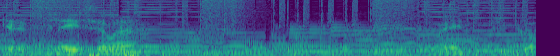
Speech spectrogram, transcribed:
¿Qué, qué le dice, weón? Way to go.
